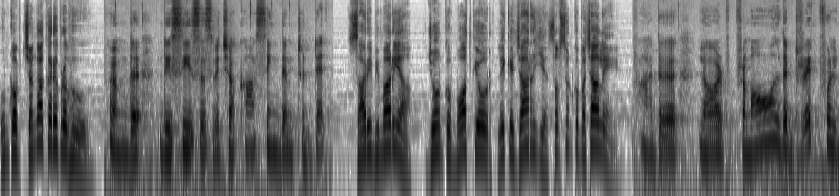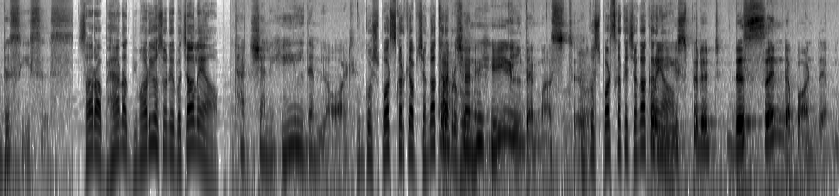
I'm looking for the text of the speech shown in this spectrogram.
उनको आप चंगा करें प्रभु। From the diseases which are causing them to death सारी बीमारियाँ जो उनको मौत की ओर लेके जा रही है सबसे उनको बचा लें। Father Lord from all the dreadful diseases सारा भयानक बीमारियों से उन्हें बचा लें आप। Touch and heal them, Lord. उनको स्पर्श करके आप चंगा करें प्रभु. Touch and heal them, Master. उनको स्पर्श करके चंगा करें आप. Holy Spirit, descend upon them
